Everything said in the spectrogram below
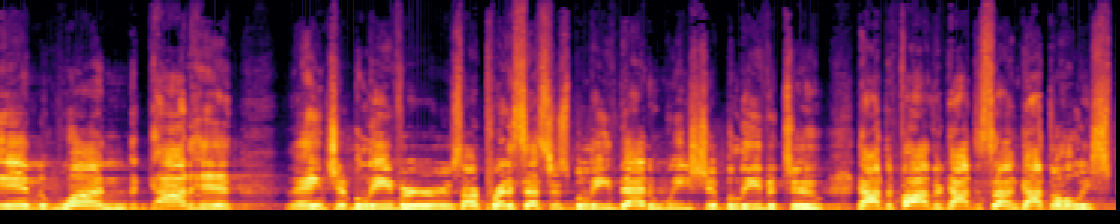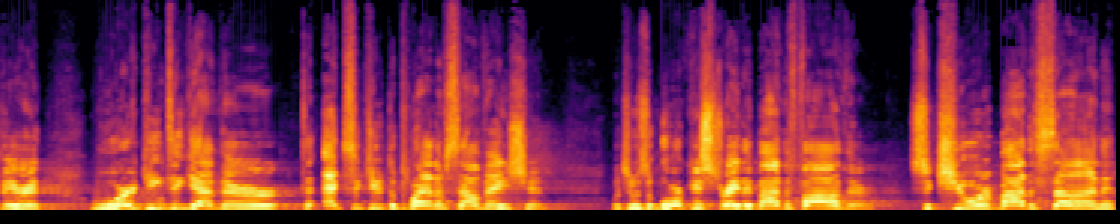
in one, the Godhead. The ancient believers, our predecessors believed that, and we should believe it too. God the Father, God the Son, God the Holy Spirit, working together to execute the plan of salvation, which was orchestrated by the Father secured by the Son,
